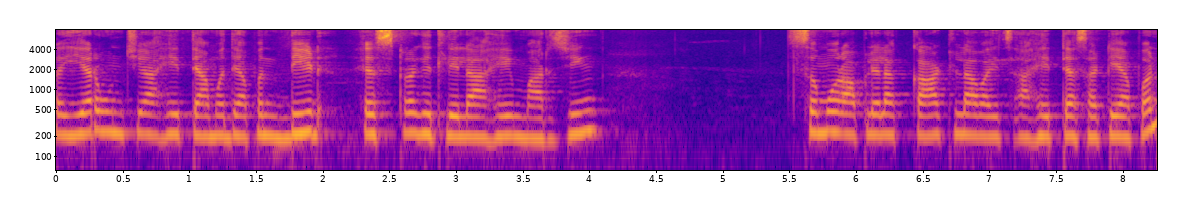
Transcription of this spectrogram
तयार उंची आहे. त्यामध्ये आपण दीड एक्स्ट्रा घेतलेला आहे मार्जिंग. समोर आपल्याला काठ लावायचं आहे त्यासाठी आपण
